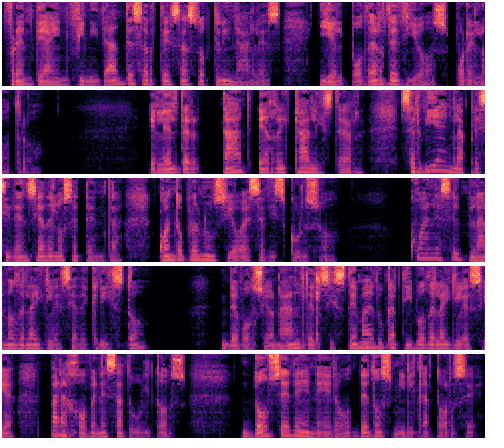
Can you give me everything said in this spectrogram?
frente a infinidad de certezas doctrinales y el poder de Dios por el otro. El elder Tad R. Callister servía en la presidencia de los 70 cuando pronunció ese discurso. ¿Cuál es el plano de la Iglesia de Cristo? Devocional del Sistema Educativo de la Iglesia para Jóvenes Adultos, 12 de enero de 2014.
